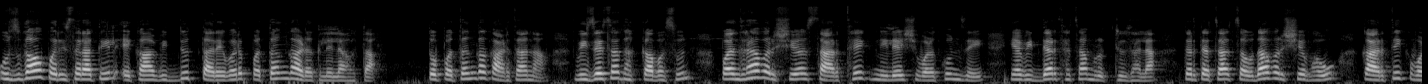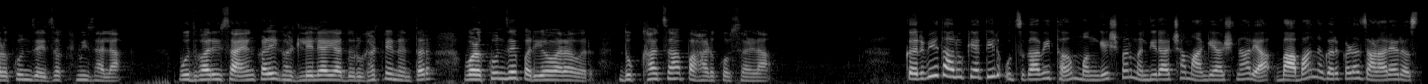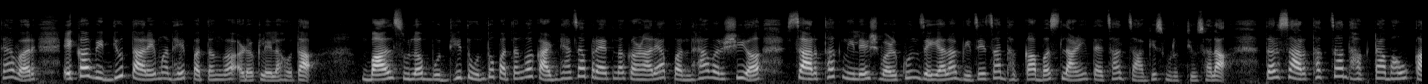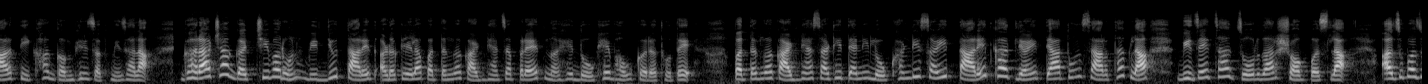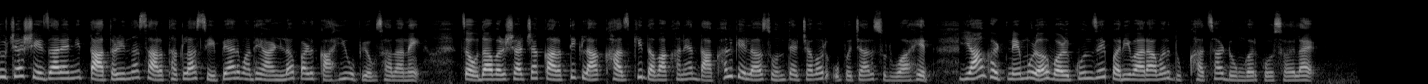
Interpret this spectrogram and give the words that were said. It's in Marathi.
उजगाव परिसरातील एका विद्युत तारेवर पतंग अडकलेला होता. तो पतंग काढताना विजेचा धक्का बसून पंधरा वर्षीय सार्थेक निलेश वळकुंजे या विद्यार्थ्याचा मृत्यू झाला. तर त्याचा चौदा वर्षीय भाऊ कार्तिक वळकुंजे जखमी झाला. बुधवारी सायंकाळी घडलेल्या या दुर्घटनेनंतर वळकुंजे परिवारावर दुःखाचा पहाड कोसळला. करवी तालुक्यातील उचगाव इथं मंगेश्वर मंदिराच्या मागे असणाऱ्या बाबानगरकडे जाणाऱ्या रस्त्यावर एका विद्युत तारेमध्ये पतंग अडकलेला होता. बालसुलभ बुद्धीतून तो पतंग काढण्याचा प्रयत्न करणाऱ्या पंधरा वर्षीय सार्थक निलेश वळकुंजे याला विजेचा धक्का बसला आणि त्याचा जागीच मृत्यू झाला. तर सार्थकचा धाकटा भाऊ कार्तिक हा गंभीर जखमी झाला. घराच्या गच्चीवरून विद्युत तारेत अडकलेला पतंग काढण्याचा प्रयत्न हे दोघे भाऊ करत होते. पतंग काढण्यासाठी त्यांनी लोखंडी सळी तारेत घातली आणि त्यातून सार्थकला विजेचा जोरदार शॉक बसला. आजूबाजूच्या शेजाऱ्यांनी तातडीनं सार्थकला सीपीआरमध्ये आणलं पण काही उपयोग झाला नाही. चौदा वर्षाच्या कार्तिकला खासगी दवाखान्यात दाखल केलं असून त्याच्यावर उपचार सुरू आहेत. या घटनेमुळे वळकुंजे परिवारावर दुःखाचा डोंगर कोसळलाय.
